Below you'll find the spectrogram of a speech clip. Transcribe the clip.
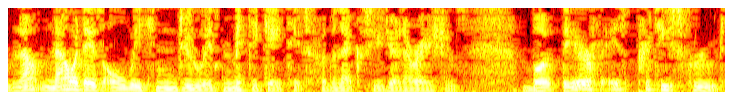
Now, nowadays, all we can do is mitigate it for the next few generations, but the Earth is pretty screwed.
